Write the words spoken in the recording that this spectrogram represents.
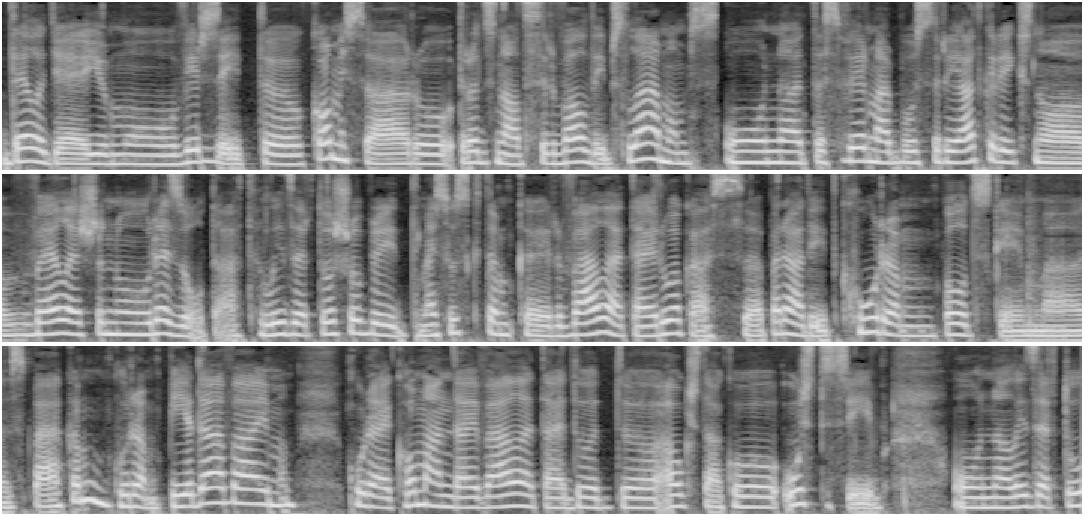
deleģējumu virzīt komisāru. Tradicionāli tas ir valdības lēmums, un tas vienmēr būs arī atkarīgs no vēlēšanu rezultāta. Līdz ar to šobrīd mēs uzskatām, ka ir vēlētāji rokās parādīt, kuram politiskajam spēkam, kuram piedāvājumam, kurai komandai vēlētāji dod augstāko uzticību. Un, līdz ar to,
